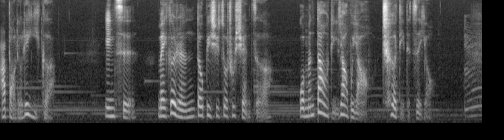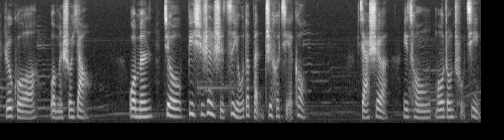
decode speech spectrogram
而保留另一个。因此，每个人都必须做出选择：我们到底要不要彻底的自由？如果我们说要，我们就必须认识自由的本质和结构。假设你从某种处境，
